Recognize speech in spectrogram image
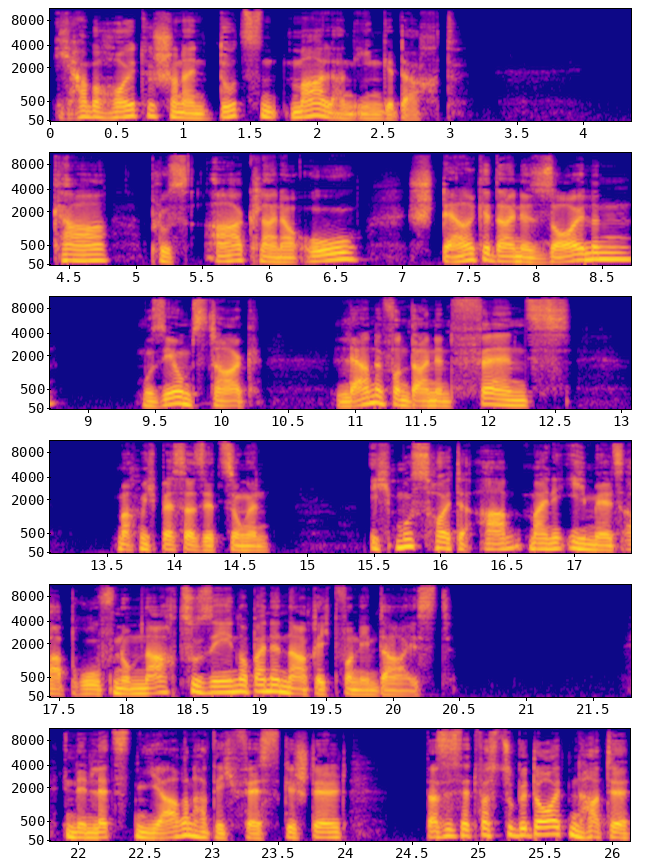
Ich habe heute schon ein Dutzend Mal an ihn gedacht. K plus A kleiner O, stärke deine Säulen, Museumstag, lerne von deinen Fans, mach mich besser Sitzungen. Ich muss heute Abend meine E-Mails abrufen, um nachzusehen, ob eine Nachricht von ihm da ist. In den letzten Jahren hatte ich festgestellt, dass es etwas zu bedeuten hatte,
